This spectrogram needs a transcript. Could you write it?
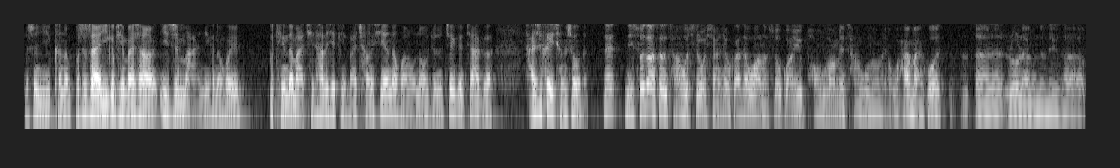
就是你可能不是在一个品牌上一直买，你可能会不停的买其他的一些品牌尝鲜的话，那我觉得这个价格还是可以承受的。那你说到这个长裤，其实我想起我刚才忘了说关于跑步方面长裤方面，我还买过呃罗莱蒙的那个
